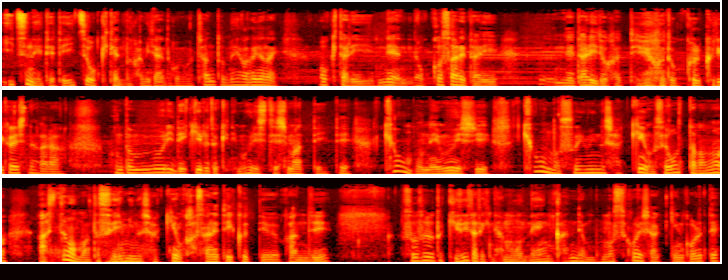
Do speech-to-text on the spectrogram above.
いつ寝てていつ起きてんのかみたいなところがちゃんと明確じゃない。起きたりね起こされたり寝たりとかっていうことを 繰り返しながら本当無理できる時に無理してしまっていて今日も眠いし今日の睡眠の借金を背負ったまま明日もまた睡眠の借金を重ねていくっていう感じ。そうすると気づいた時にはもう年間でものすごい借金。これって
